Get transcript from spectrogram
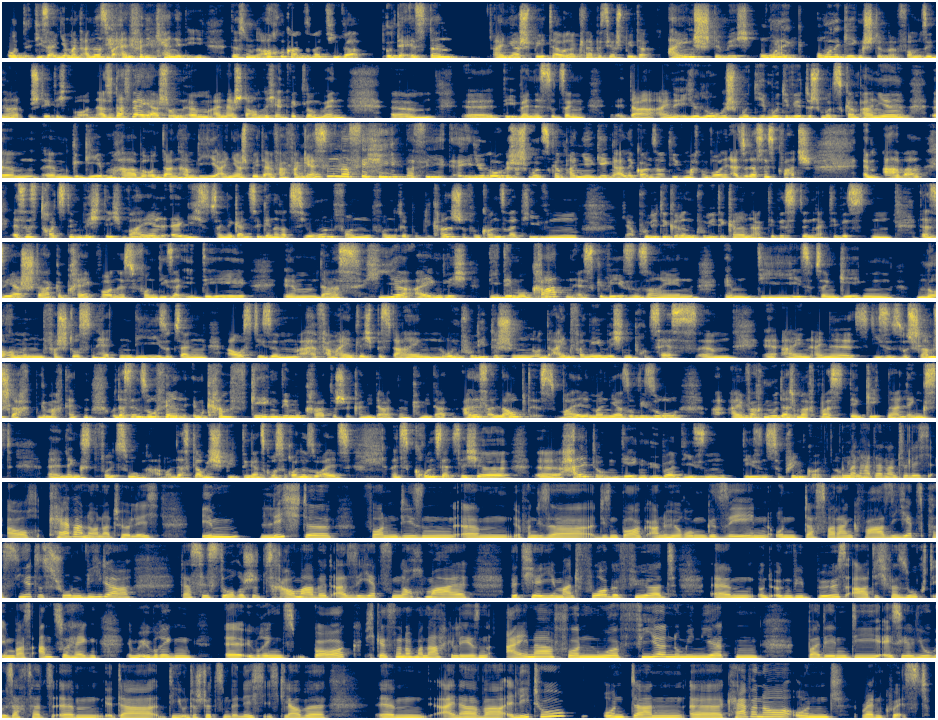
Und dieser jemand anders war Anthony Kennedy, das ist nun auch ein Konservativer und der ist dann ein Jahr später oder knappes Jahr später einstimmig, ohne, ja. ohne Gegenstimme vom Senat bestätigt worden. Also das wäre ja schon ähm, eine erstaunliche Entwicklung, wenn, ähm, äh, die, wenn es sozusagen da eine ideologisch motivierte Schmutzkampagne ähm, ähm, gegeben habe und dann haben die ein Jahr später einfach vergessen, dass sie, dass sie ideologische Schmutzkampagnen gegen alle Konservativen machen wollen. Also das ist Quatsch. Ähm, aber es ist trotzdem wichtig, weil eigentlich sozusagen eine ganze Generation von, von republikanischen, von konservativen ja, Politikerinnen, Politikern, Aktivistinnen, Aktivisten da sehr stark geprägt worden ist von dieser Idee, ähm, dass hier eigentlich die Demokraten es gewesen seien, ähm, die sozusagen gegen Normen verstoßen hätten, die sozusagen aus diesem äh, vermeintlich bis dahin unpolitischen und einvernehmlichen Prozess ähm, äh, ein, eine, diese so Schlammschlachten gemacht hätten. Und dass insofern im Kampf gegen demokratische Kandidatinnen und Kandidaten alles erlaubt ist, weil man ja sowieso einfach nur das macht, was der Gegner längst äh, längst vollzogen habe. Und das, glaube ich, spielt eine ganz große Rolle so als, als grundsätzliche äh, Haltung gegenüber diesen, diesen Supreme Court. Und man hat dann natürlich auch Kavanaugh natürlich im Lichte von diesen, ähm, von dieser, diesen Borg-Anhörungen gesehen. Und das war dann quasi, jetzt passiert es schon wieder das historische Trauma wird also jetzt nochmal, wird hier jemand vorgeführt ähm, und irgendwie bösartig versucht, ihm was anzuhängen. Im Übrigen, äh, übrigens Borg, ich gestern nochmal nachgelesen, einer von nur vier Nominierten bei denen die ACLU gesagt hat, ähm, da die unterstützen wir nicht. Ich glaube, ähm, einer war Elito und dann äh, Kavanaugh und Rehnquist.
